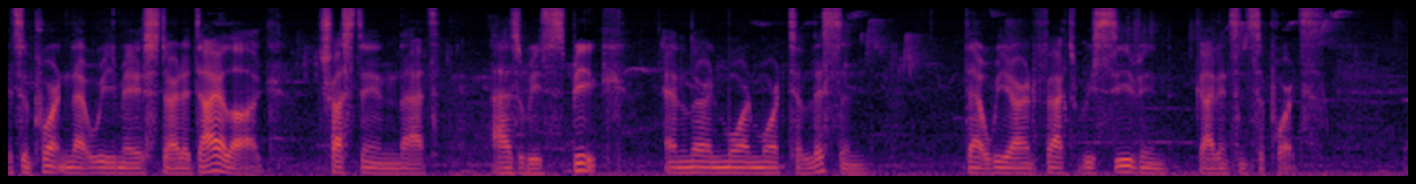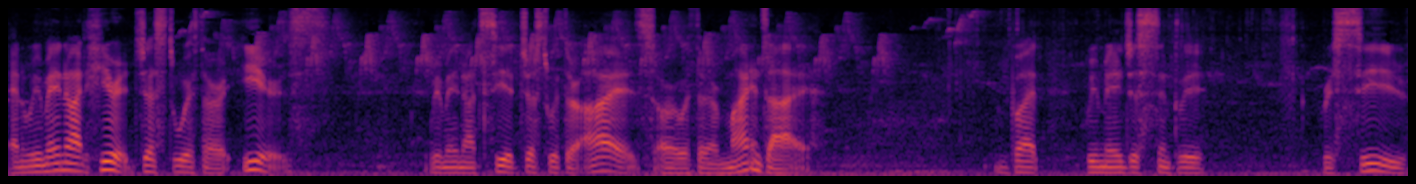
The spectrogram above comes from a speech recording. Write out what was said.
it's important that we may start a dialogue, trusting that as we speak and learn more and more to listen, that we are in fact receiving guidance and supports. And we may not hear it just with our ears, we may not see it just with our eyes or with our mind's eye, but we may just simply receive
